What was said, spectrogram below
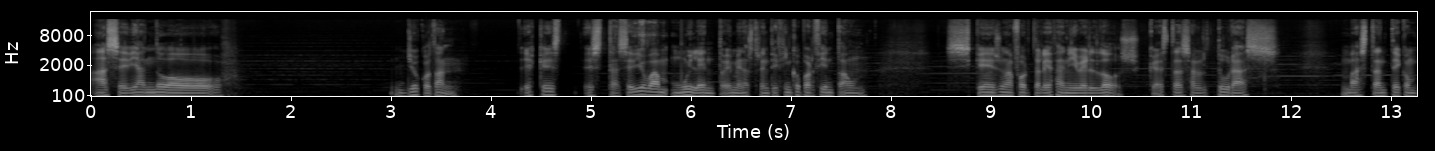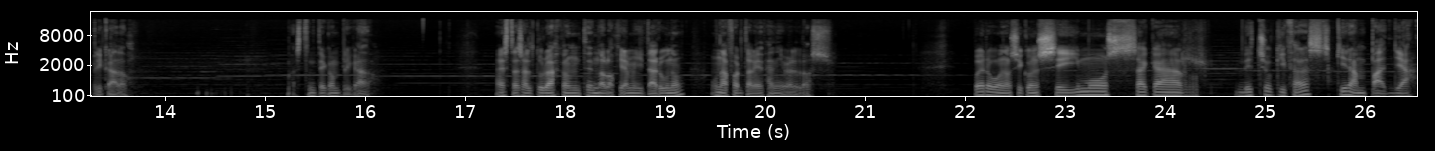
asediando Yokotan. Es que este asedio va muy lento, ¿eh? menos 35% aún. Es que es una fortaleza nivel 2, que a estas alturas bastante complicado. Bastante complicado. A estas alturas con tecnología militar 1, una fortaleza nivel 2. Pero bueno, si conseguimos sacar... De hecho, quizás quieran paz ya,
